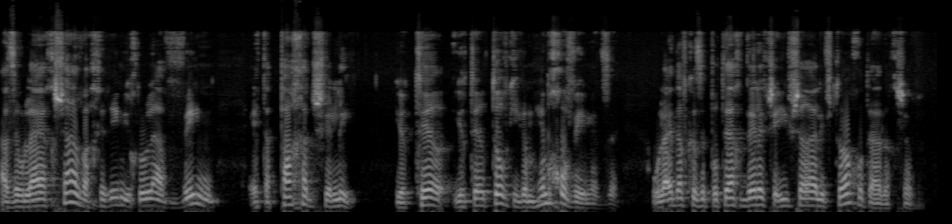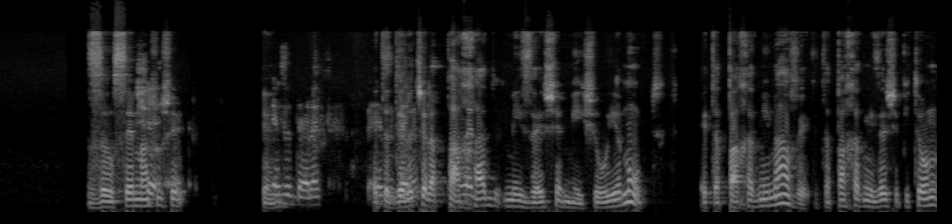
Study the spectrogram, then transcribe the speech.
אז אולי עכשיו אחרים יוכלו להבין את הפחד שלי יותר, יותר טוב, כי גם הם חווים את זה. אולי דווקא זה פותח דלת שאי אפשר היה לפתוח אותה עד עכשיו. זה עושה. משהו ש... כן. איזה דלת? את הדלת דלת? של הפחד דלת. מזה שמישהו ימות. את הפחד ממוות, את הפחד מזה שפתאום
